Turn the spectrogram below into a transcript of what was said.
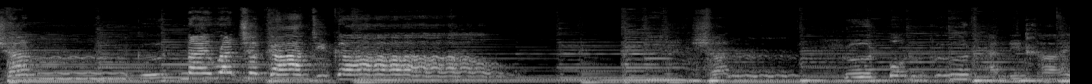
ฉันเกิดในรัชกาลที่เก้าฉันเกิดบนพื้นแผ่นดินไทย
